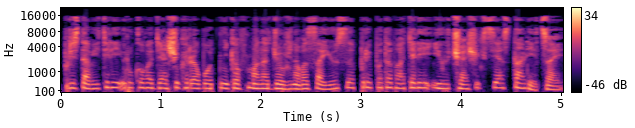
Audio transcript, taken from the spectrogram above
представители руководящих работников Молодежного союза, преподавателей и учащихся столицы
